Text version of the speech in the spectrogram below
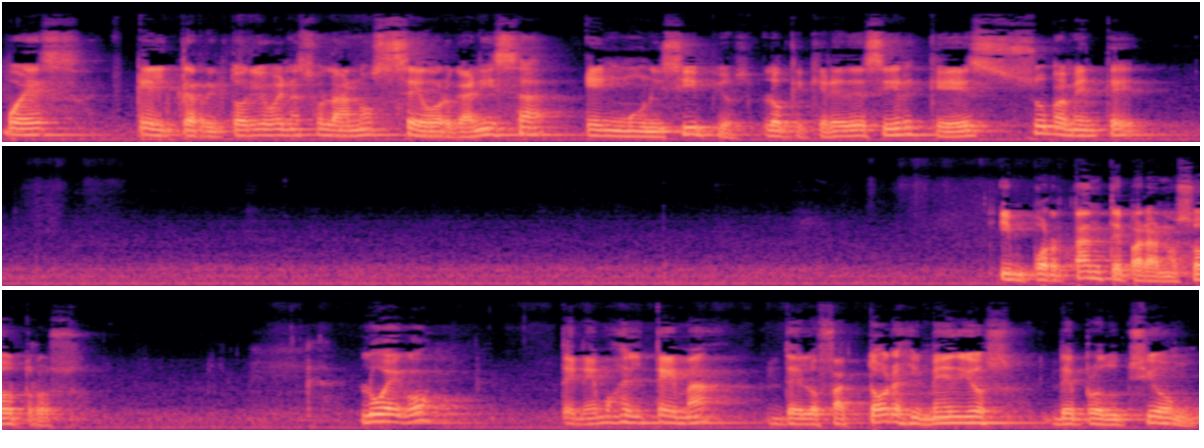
pues el territorio venezolano se organiza en municipios, lo que quiere decir que es sumamente importante para nosotros. Luego tenemos el tema de los factores y medios de producción.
